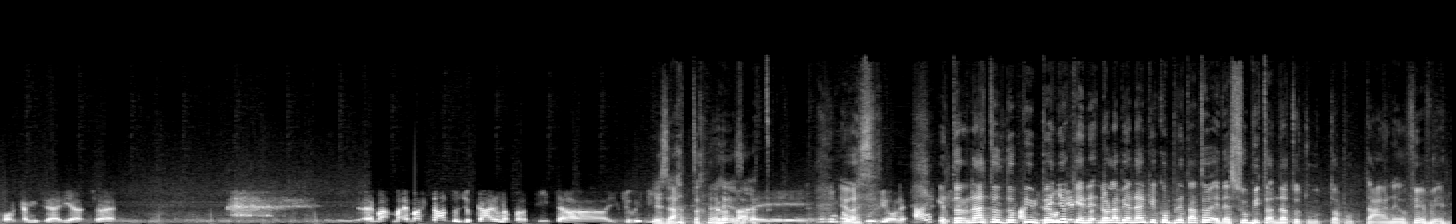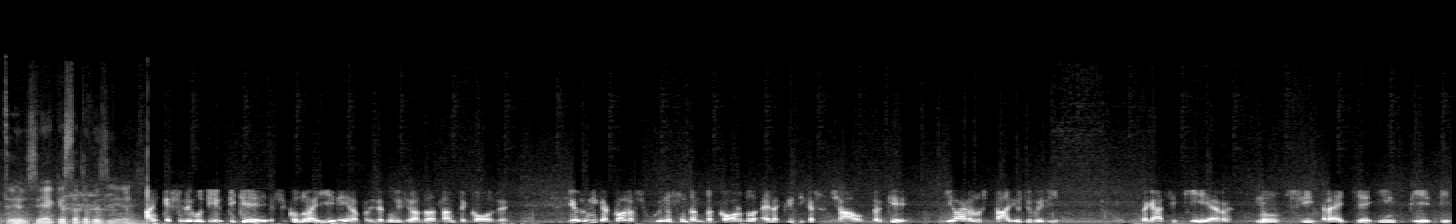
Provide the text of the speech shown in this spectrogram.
porca miseria, cioè... È, ba- è bastato giocare una partita il giovedì Esatto, in È bast- È tornato il doppio impegno che ne- non l'abbiamo neanche completato ed è subito andato tutto a puttane, ovviamente. Sì, è stato così. eh. anche se devo dirti che secondo me ieri è una partita condizionata da tante cose. Io l'unica cosa su cui non sono tanto d'accordo è la critica su Ciao, perché io ero allo stadio giovedì. Ragazzi, Kier non si regge in piedi.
